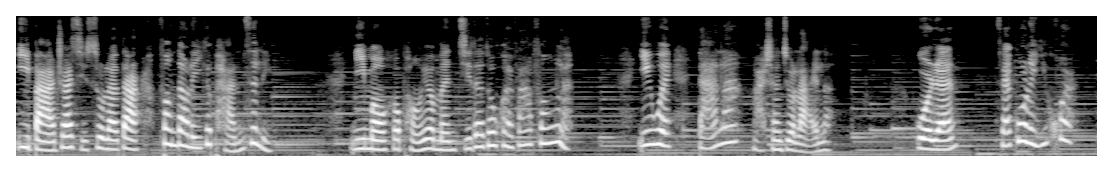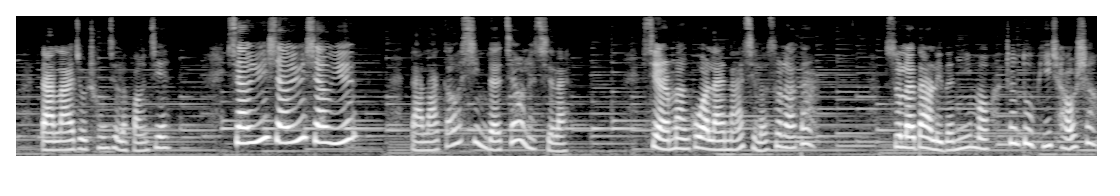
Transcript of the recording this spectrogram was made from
一把抓起塑料袋放到了一个盘子里。尼莫和朋友们急得都快发疯了，因为达拉马上就来了。果然，才过了一会儿，达拉就冲进了房间。小鱼，小鱼，小鱼！达拉高兴地叫了起来。谢尔曼过来拿起了塑料袋，塑料袋里的尼莫正肚皮朝上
